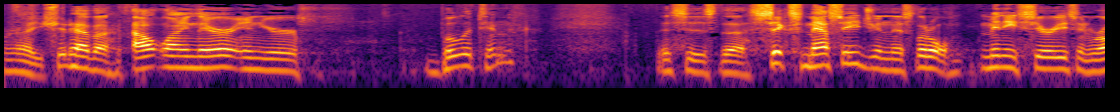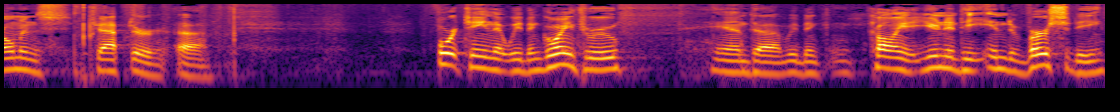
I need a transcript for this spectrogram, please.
All right, you should have an outline there in your bulletin. This is the sixth message in this little mini series in Romans chapter uh, 14 that we've been going through. And uh, we've been calling it Unity in Diversity.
